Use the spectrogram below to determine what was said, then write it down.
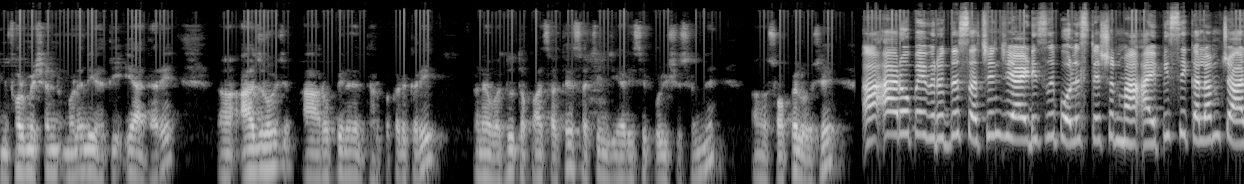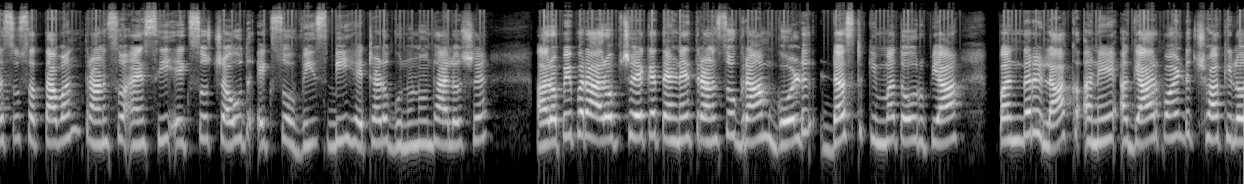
ઇન્ફોર્મેશન મળેલી હતી એ આધારે આજરોજ આ આરોપીને ધરપકડ કરી અને વધુ તપાસ સાથે સચિન જીઆઈડીસી પોલીસ સ્ટેશનને સોંપેલો છે. આ આરોપી વિરુદ્ધ સચિન જીઆઈડીસી પોલીસ સ્ટેશનમાં આઈપીસી કલમ ચારસો સત્તાવન, ત્રણસો એસી, એકસો ચૌદ, એકસો વીસ બી હેઠળ ગુનો નોંધાયેલો છે. આરોપી પર આરોપ છે કે તેણે ત્રણસો ગ્રામ ગોલ્ડ ડસ્ટ કિંમતો રૂપિયા પંદર લાખ અને અગિયાર પોઈન્ટ છ કિલો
